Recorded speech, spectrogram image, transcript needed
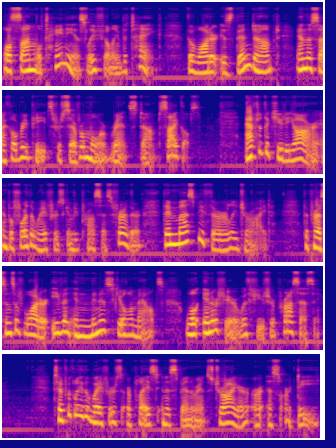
while simultaneously filling the tank. The water is then dumped and the cycle repeats for several more rinse dump cycles. After the QDR and before the wafers can be processed further, they must be thoroughly dried. The presence of water, even in minuscule amounts, will interfere with future processing. Typically, the wafers are placed in a spin rinse dryer, or SRD,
